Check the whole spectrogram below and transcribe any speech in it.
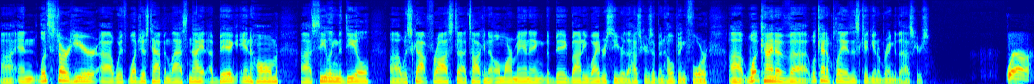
Uh, and let's start here uh, with what just happened last night. A big in home uh, sealing the deal with Scott Frost talking to Omar Manning, the big body wide receiver the Huskers have been hoping for. what kind of what kind of play is this kid going to bring to the Huskers? Well,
